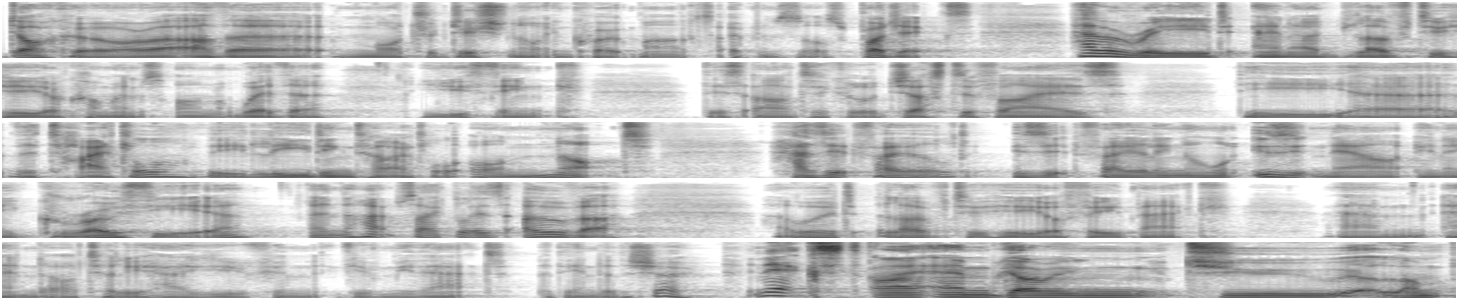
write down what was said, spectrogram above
Docker or other more traditional, in quote marks, open source projects. Have a read, and I'd love to hear your comments on whether you think this article justifies the uh, the title, the leading title, or not. Has it failed? Is it failing, or is it now in a growth year and the hype cycle is over? I would love to hear your feedback. Um, and I'll tell you how you can give me that at the end of the show. Next, I am going to lump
